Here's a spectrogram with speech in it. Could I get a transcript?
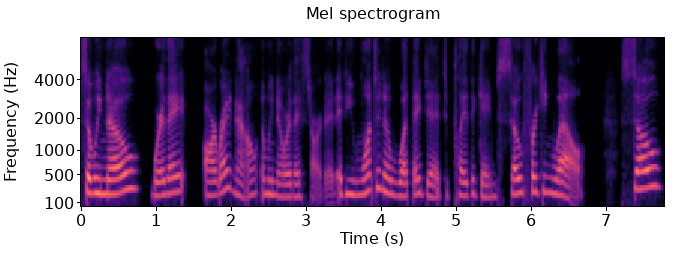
So we know where they are right now and we know where they started. If you want to know what they did to play the game so freaking well, so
